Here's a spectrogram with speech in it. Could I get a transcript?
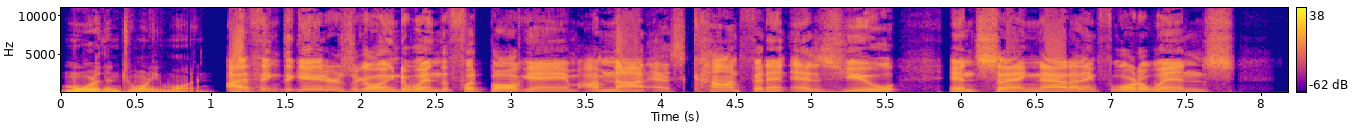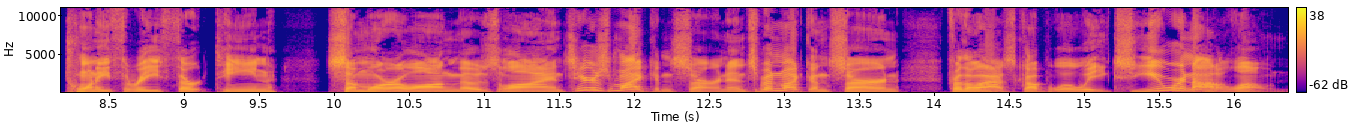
more than 21. I think the Gators are going to win the football game. I'm not as confident as you in saying that. I think Florida wins 23 13 somewhere along those lines. Here's my concern, and it's been my concern for the last couple of weeks. You are not alone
